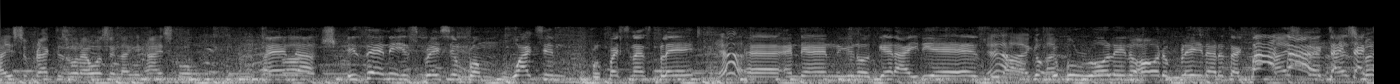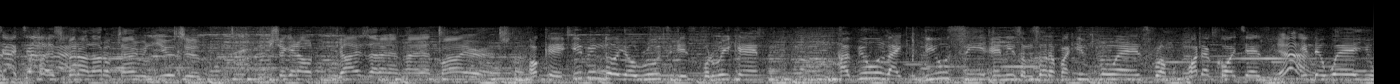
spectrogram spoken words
I used to practice when I was in like in high school. And uh, is there any inspiration from watching professionals play? Yeah. Uh, and then, you know, get ideas, you Yeah, know, I go- I- people rolling all the playing, and it's like, bah, I cha, I, cha, spent, cha, cha. I spent a lot of time in YouTube checking out guys that I, I admire and stuff. Okay, even though your root is Puerto Rican, have you like, do you see any some sort of an influence from other cultures Yeah. in the way you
